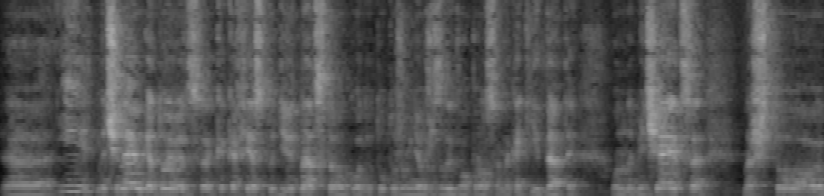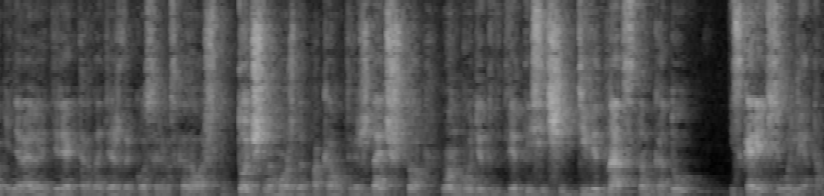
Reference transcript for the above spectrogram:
Э, и начинаем готовиться к Экофесту 2019 года. Тут уже у меня уже задают вопросы, на какие даты он намечается. На что генеральный директор Надежда Косарева сказала, что точно можно пока утверждать, что он будет в 2019 году и, скорее всего, летом.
